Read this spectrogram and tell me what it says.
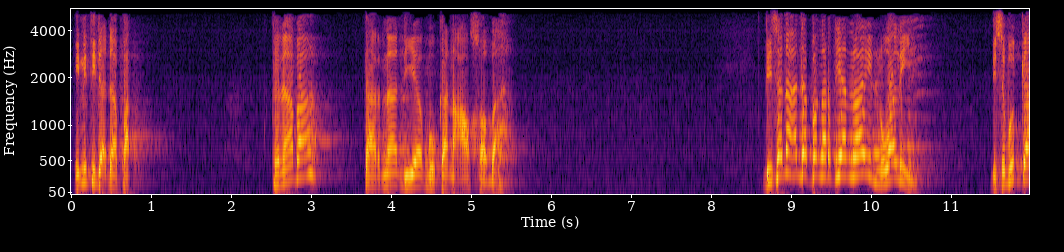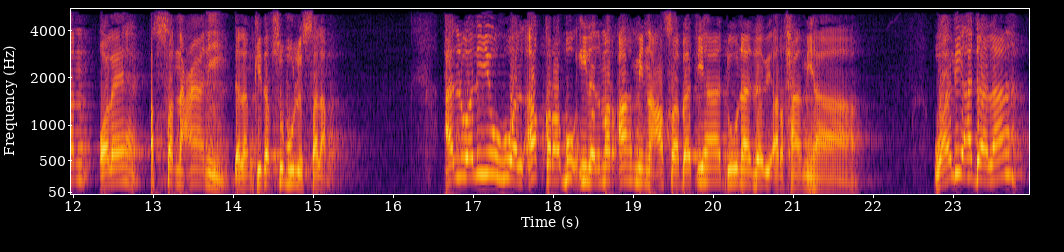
Ini tidak dapat. Kenapa? Karena dia bukan asabah. Di sana ada pengertian lain wali disebutkan oleh As-San'ani dalam kitab Subulus Salam. Al-waliyu huwal aqrabu ilal mar'ah min asabatiha duna arhamiha. Wali adalah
